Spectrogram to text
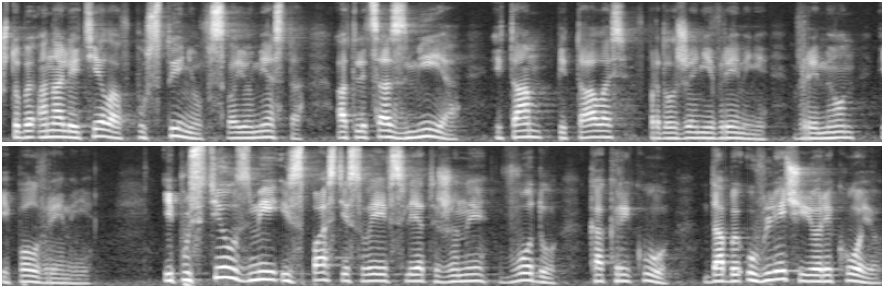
чтобы она летела в пустыню в свое место от лица змея, и там питалась в продолжении времени, времен и полвремени. И пустил змей из пасти своей вслед жены воду, как реку, дабы увлечь ее рекою.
